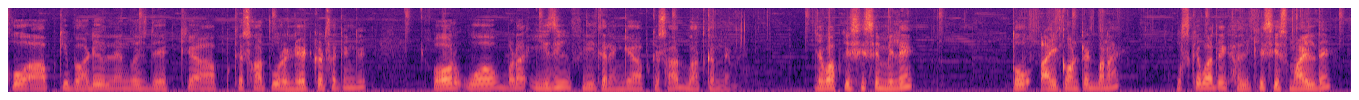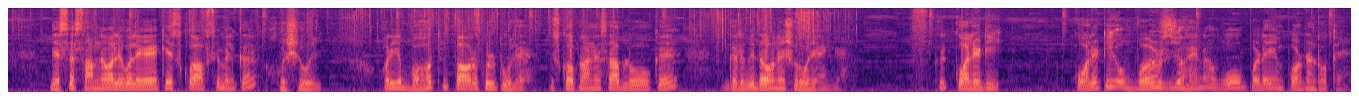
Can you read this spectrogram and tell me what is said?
को आपकी बॉडी लैंग्वेज देख के आपके साथ वो रिलेट कर सकेंगे और वो बड़ा इजी फील करेंगे आपके साथ बात करने में। जब आप किसी से मिलें तो आई कांटेक्ट बनाएँ, उसके बाद एक हल्की सी स्माइल दें, जिससे सामने वाले को लगेगा कि इसको आपसे मिलकर खुशी हुई। और ये बहुत ही पावरफुल टूल है। इसको अपनाने से आप लोगों के गर्विदा होने शुरू हो जाएँगे। फिर क्वालिटी क्वालिटी ऑफ़ वर्ड्स जो है ना, वो बड़े इंपॉर्टेंट होते हैं।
